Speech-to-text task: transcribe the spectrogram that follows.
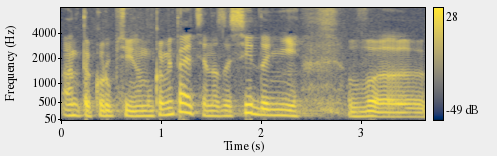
антикорупційному комітеті на засіданні, в е,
